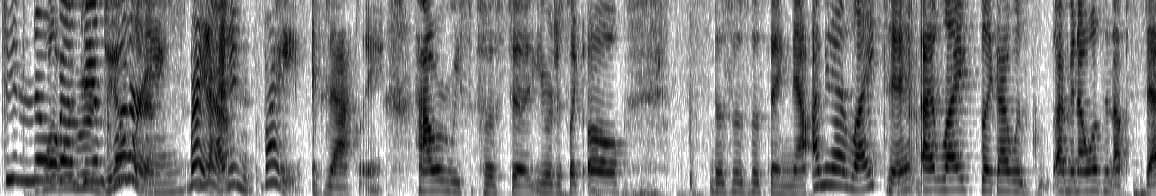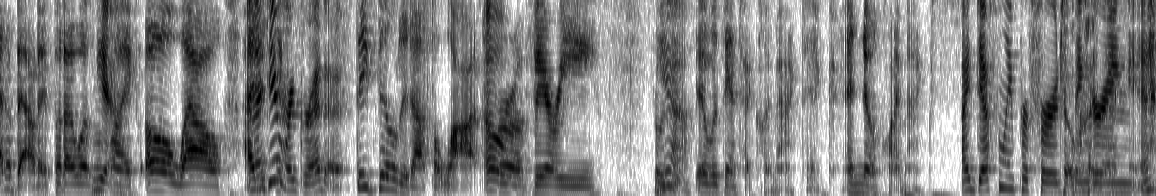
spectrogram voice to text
didn't know about we damn doing. clitoris. Right, Yeah. I didn't. Right, exactly. How are we supposed to? You were just like, oh. This is the thing now. I mean, I liked it. Yeah. I liked, like, I was. I mean, I wasn't upset about it, but I wasn't Yeah. like, oh wow. I, just didn't ex- regret it. they build it up a lot Oh. for a very it was Yeah. it was anticlimactic and no climax. I definitely preferred No fingering. And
